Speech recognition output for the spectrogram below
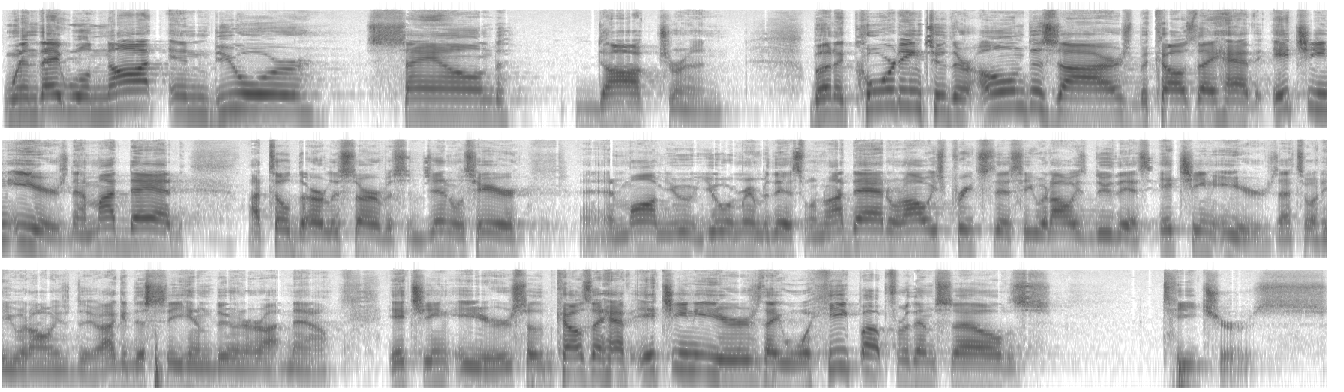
when they will not endure sound doctrine, but according to their own desires, because they have itching ears. Now, my dad, I told the early service, and Jen was here. And mom, you, you'll remember this. When my dad would always preach this, he would always do this itching ears. That's what he would always do. I could just see him doing it right now. Itching ears. So, because they have itching ears, they will heap up for themselves teachers.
